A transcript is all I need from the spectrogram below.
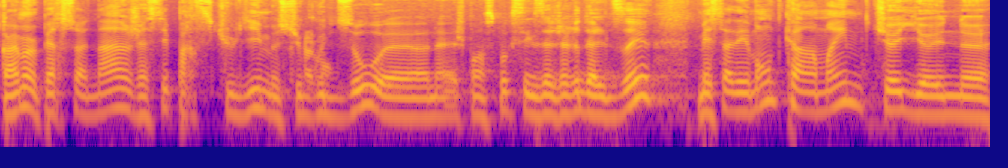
quand même un personnage assez particulier, M. Goudzo. Euh, je pense pas que c'est exagéré de le dire. Mais ça démontre quand même qu'il y a une.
